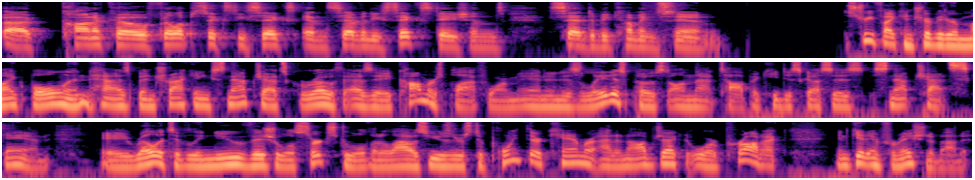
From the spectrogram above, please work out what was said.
uh, Conoco, Phillips 66, and 76 stations said to be coming soon. Street Fight contributor Mike Boland has been tracking Snapchat's growth as a commerce platform, and in his latest post on that topic, he discusses Snapchat Scan, a relatively new visual search tool that allows users to point their camera at an object or product and get information about it.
